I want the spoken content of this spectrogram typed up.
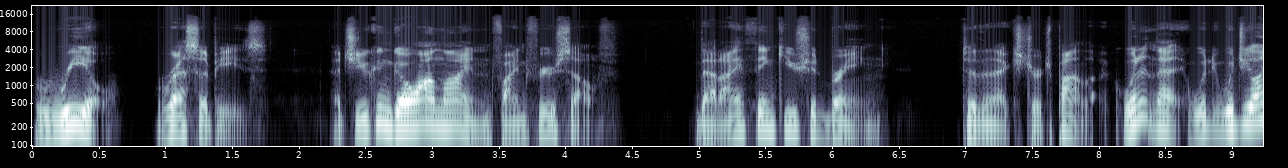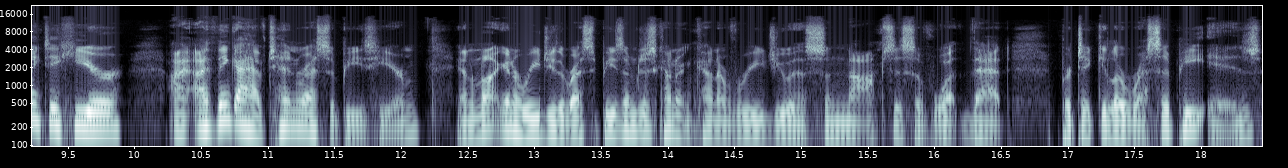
real recipes that you can go online and find for yourself that I think you should bring to the next church potluck. Wouldn't that would would you like to hear? I, I think I have ten recipes here, and I'm not going to read you the recipes. I'm just kind of kind of read you a synopsis of what that particular recipe is,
